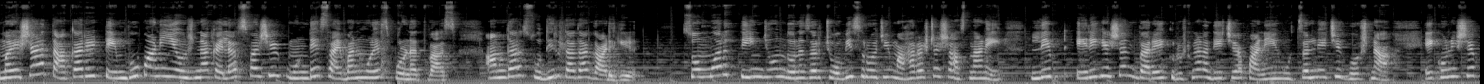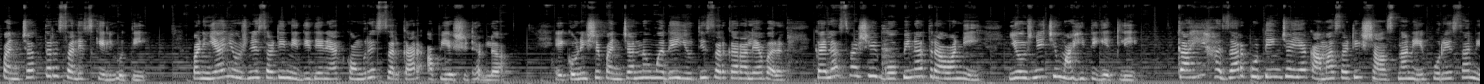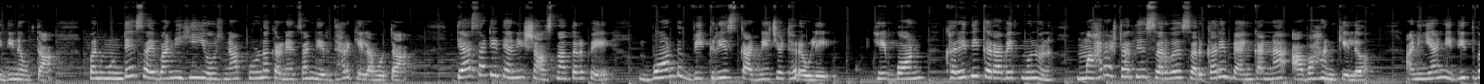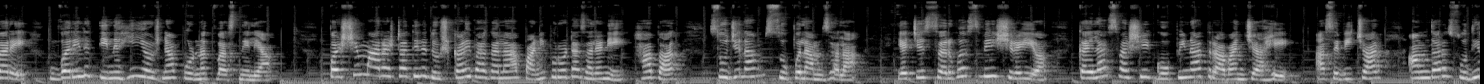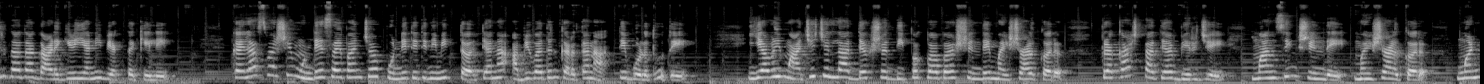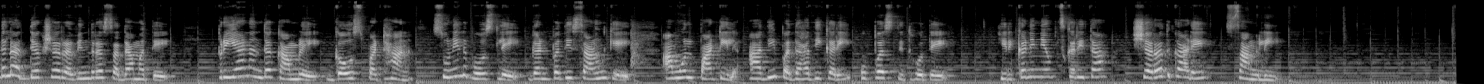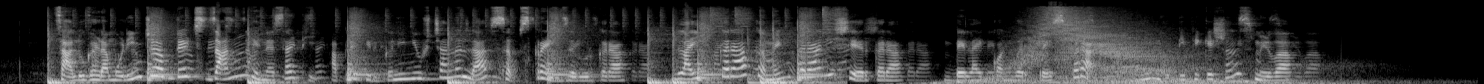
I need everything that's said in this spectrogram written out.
महिषा ताकारी टेंभू पाणी योजना कैलासवाशी मुंडे साहेबांमुळेच पूर्णत्वास. आमदार सुधीरदादा गाडगीळ. सोमवार तीन जून दोन हजार चोवीस रोजी महाराष्ट्र शासनाने लिफ्ट इरिगेशनद्वारे कृष्णा नदीच्या पाणी उचलण्याची घोषणा एकोणीसशे पंच्याहत्तर सालीच केली होती. पण या योजनेसाठी निधी देण्यात काँग्रेस सरकार अपयशी ठरलं. एकोणीसशे पंच्याण्णवमध्ये युती सरकार आल्यावर कैलासवासी गोपीनाथ रावांनी योजनेची माहिती घेतली. काही हजार कोटींच्या या कामासाठी शासनाने पुरेसा निधी नव्हता पण मुंडे साहेबांनी ही योजना पूर्ण करण्याचा निर्धार केला होता. त्यासाठी त्यांनी शासनातर्फे बॉन्ड विक्रीस काढण्याचे ठरवले. हे बॉन्ड खरेदी करावेत म्हणून महाराष्ट्रातील सर्व सरकारी बँकांना आवाहन केलं आणि या निधीद्वारे वरील तीनही योजना पूर्णत्वास नेल्या. पश्चिम महाराष्ट्रातील दुष्काळी भागाला पाणीपुरवठा झाल्याने हा भाग सुजलाम सुपलाम झाला. याचे सर्वस्वी श्रेय कैलासवासी गोपीनाथ रावांचे आहे असे विचार आमदार सुधीरदादा गाडगिळ यांनी व्यक्त केले. कैलासवासी मुंडे साहेबांच्या पुण्यतिथीनिमित्त त्यांना अभिवादन करताना ते बोलत होते. यावेळी माजी जिल्हा अध्यक्ष दीपक बाबा शिंदे म्हैशाळकर प्रकाश तात्या भिरजे मानसिंग शिंदे म्हैशाळकर मंडल अध्यक्ष रवींद्र सदामते प्रियानंद कांबळे गौस पठाण सुनील भोसले गणपती साळुंके अमोल पाटील आदी पदाधिकारी उपस्थित होते. हिरकणी न्यूज करिता शरद गाडे सांगली. चालू घडामोडींचे अपडेट्स जाणून घेण्यासाठी आपल्या हिरकणी न्यूज चॅनलला सबस्क्राईब जरूर करा. लाईक करा कमेंट करा आणि शेअर करा. बेल आयकॉनवर प्रेस करा आणि नोटिफिकेशन्स मिळवा.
